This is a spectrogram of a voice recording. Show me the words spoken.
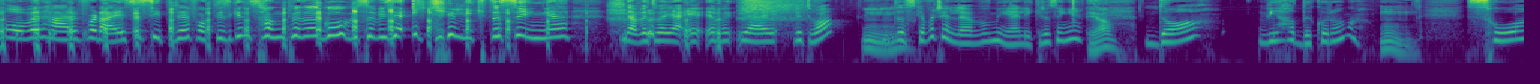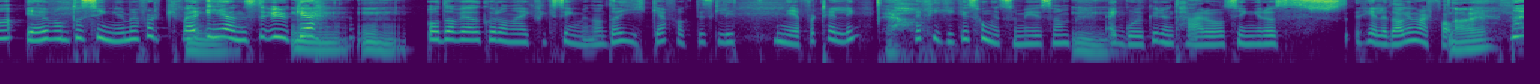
over her for deg så sitter det faktisk en sangpedagog. Så hvis jeg ikke likte å synge ja, vet, du hva, jeg, jeg, jeg, vet du hva? Mm. Da skal jeg fortelle deg hvor mye jeg liker å synge. Ja. Da vi hadde korona. Mm så Jeg er jo vant til å synge med folk hver mm. eneste uke. Mm, mm. Og da vi hadde korona jeg fikk synge med noen, da gikk jeg faktisk litt ned for telling. Ja. Jeg fikk ikke sunget så mye som mm. Jeg går jo ikke rundt her og synger og hele dagen, i hvert fall. Nei.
